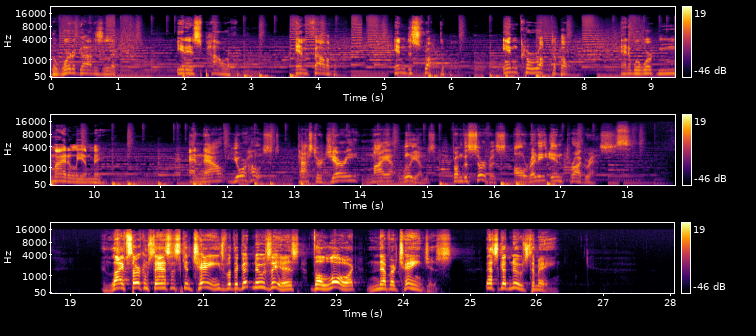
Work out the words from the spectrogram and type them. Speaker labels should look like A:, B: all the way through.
A: The Word of God is living, it is powerful, infallible, indestructible, incorruptible, and it will work mightily in me.
B: And now, your host, Pastor Jerry Maya Williams, from the service already in progress.
C: And life circumstances can change, but the good news is the Lord never changes. That's good news to me.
